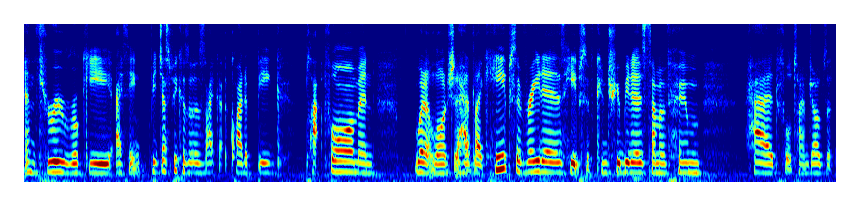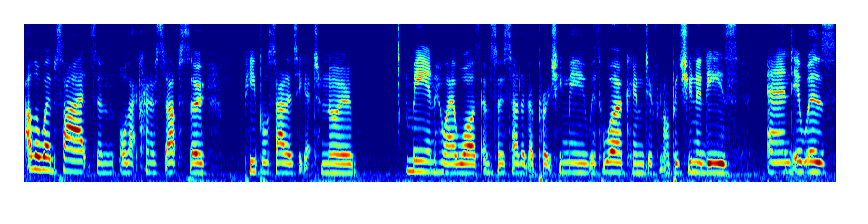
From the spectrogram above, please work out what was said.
And through Rookie, I think just because it was like a, quite a big platform and when it launched, it had like heaps of readers, heaps of contributors, some of whom had full time jobs at other websites and all that kind of stuff. So people started to get to know me and who I was, and so started approaching me with work and different opportunities. And it was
